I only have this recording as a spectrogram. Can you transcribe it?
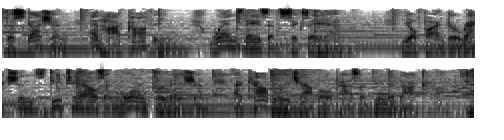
discussion, and hot coffee, Wednesdays at 6 a.m. You'll find directions, details, and more information at calvarychapelpasadena.com.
